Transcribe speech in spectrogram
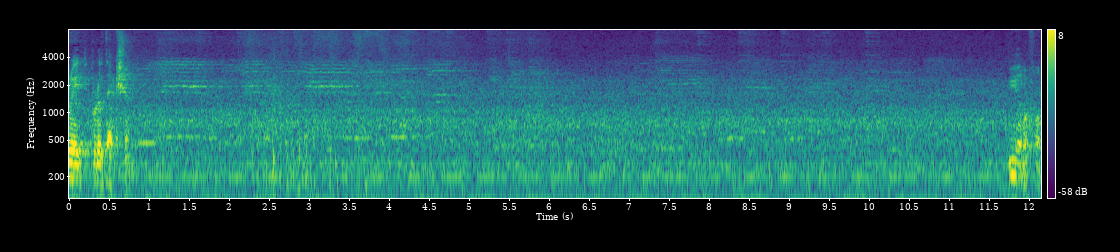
great production. Beautiful.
